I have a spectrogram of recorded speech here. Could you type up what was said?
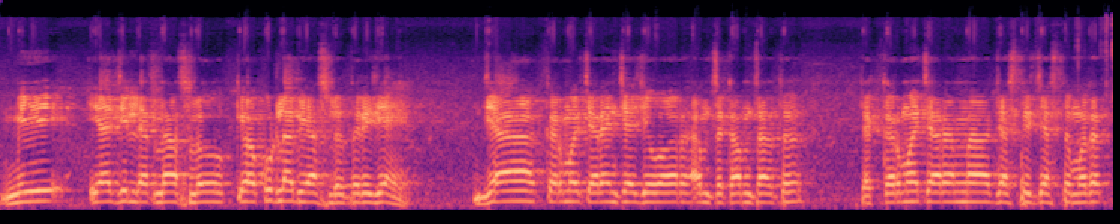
मी या जिल्ह्यातला असलो किंवा कुठला बी असलो तरी जे आहे ज्या कर्मचाऱ्यांच्या जीवावर आमचं काम चालतं त्या कर्मचाऱ्यांना जास्तीत जास्त मदत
